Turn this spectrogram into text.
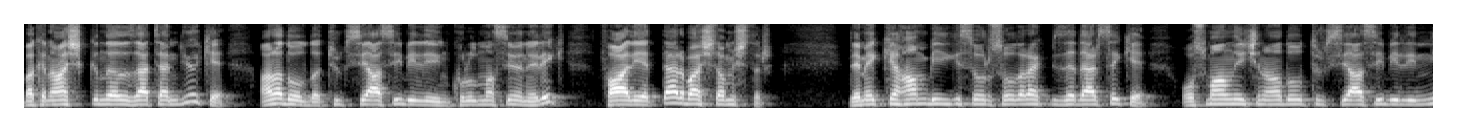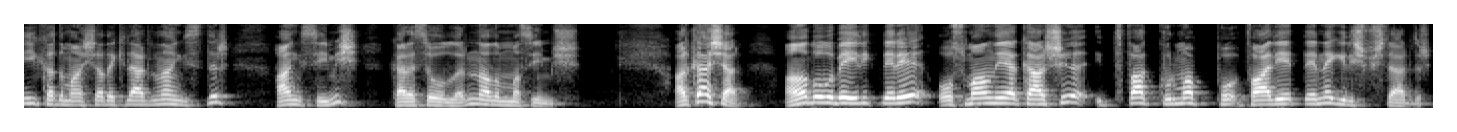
Bakın A şıkkında da zaten diyor ki Anadolu'da Türk Siyasi Birliği'nin kurulması yönelik faaliyetler başlamıştır. Demek ki ham bilgi sorusu olarak bize derse ki Osmanlı için Anadolu Türk Siyasi Birliği'nin ilk adımı aşağıdakilerden hangisidir? Hangisiymiş? Karaseoğulları'nın alınmasıymış. Arkadaşlar Anadolu beylikleri Osmanlı'ya karşı ittifak kurma faaliyetlerine girişmişlerdir.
